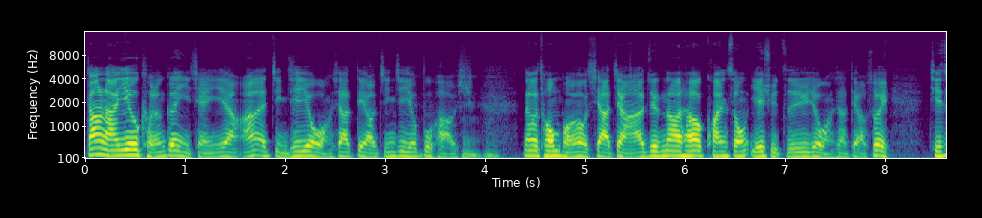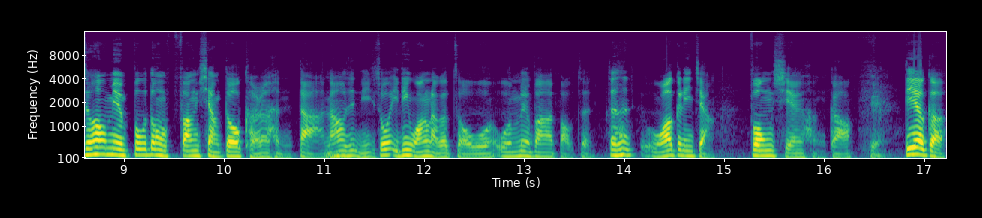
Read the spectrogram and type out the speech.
当然也有可能跟以前一样，啊，经济又往下掉，经济又不好。那个通膨又下降啊，就那它要宽松，也许值率就往下掉，所以其实后面波动方向都可能很大。然后你说一定往哪个走，我我没有办法保证。但是我要跟你讲，风险很高。对，第二个，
